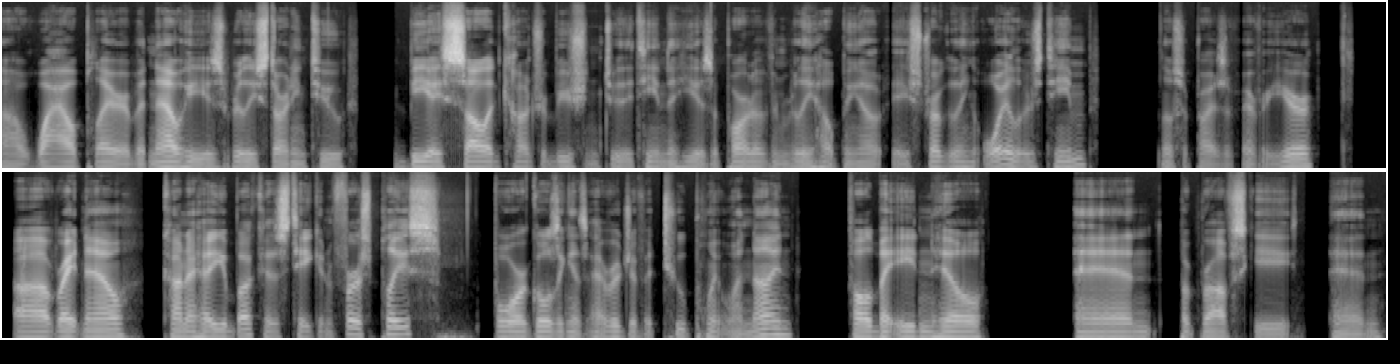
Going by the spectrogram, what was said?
uh, wild player. But now he is really starting to be a solid contribution to the team that he is a part of and really helping out a struggling Oilers team. No surprise of every year. Uh, right now, Connor Hellebuyck has taken first place for goals against average of a 2.19, followed by Adin Hill and Bobrovsky and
